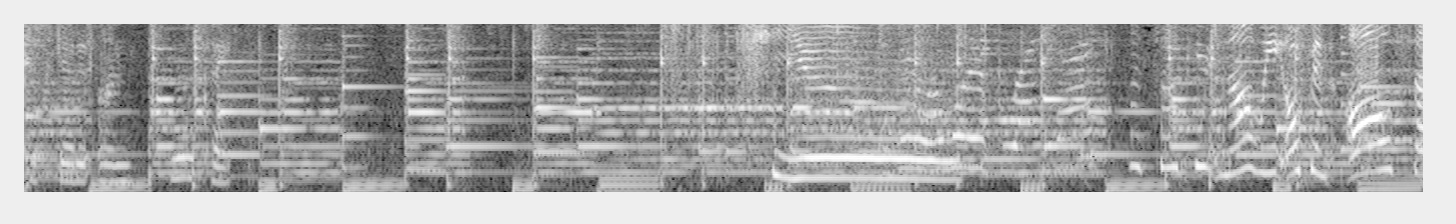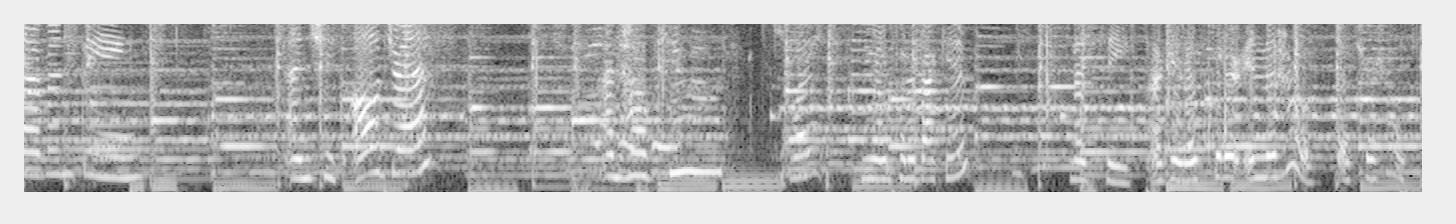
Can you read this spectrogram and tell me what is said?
Let's get it on real tight. Cute. That's so cute. No, we opened all seven things. And she's all dressed. And how cute. What? You want to put her back in? Let's see. Okay, let's put her in the house. That's her house.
